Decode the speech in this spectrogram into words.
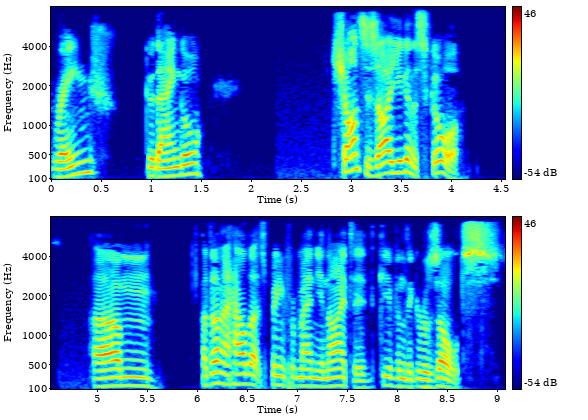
range, good angle. Chances are you're going to score. Um, I don't know how that's been for Man United, given the results.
